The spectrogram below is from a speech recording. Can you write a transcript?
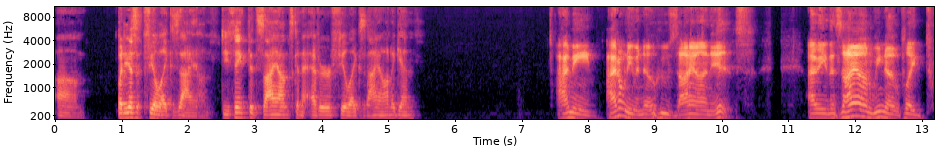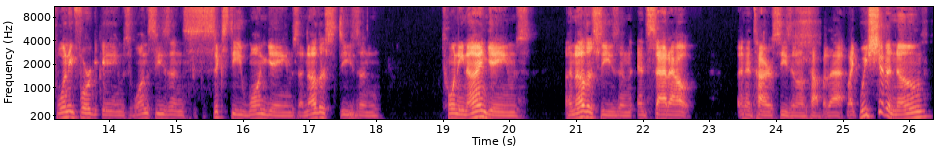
Um, but he doesn't feel like Zion. Do you think that Zion's going to ever feel like Zion again? I mean, I don't even know who Zion is. I mean, the Zion we know played 24 games, one season, 61 games, another season, 29 games, another season, and sat out an entire season on top of that. Like, we should have known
